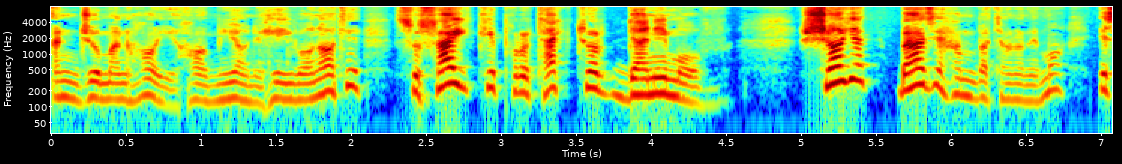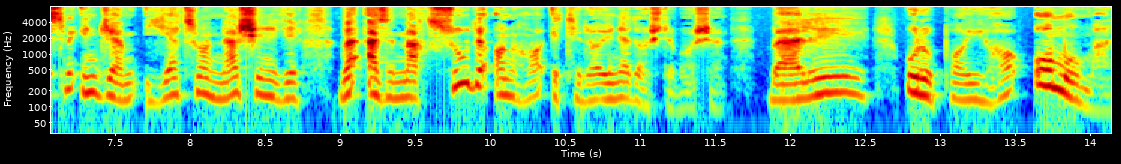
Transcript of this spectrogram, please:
انجمنهای حامیان حیوانات سوسایتی پروتکتور دنیموو. شاید بعضی هموطنان ما اسم این جمعیت را نشنیده و از مقصود آنها اطلاعی نداشته باشند. بله اروپایی ها عموما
